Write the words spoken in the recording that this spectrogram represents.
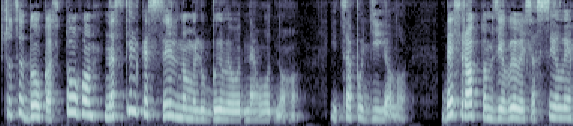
що це доказ того, наскільки сильно ми любили одне одного. І це подіяло. Десь раптом з'явилися сили,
